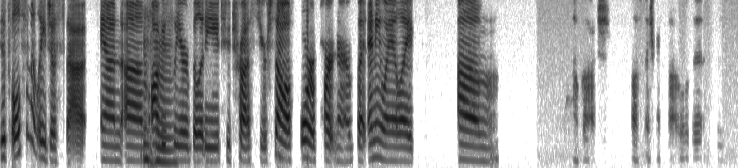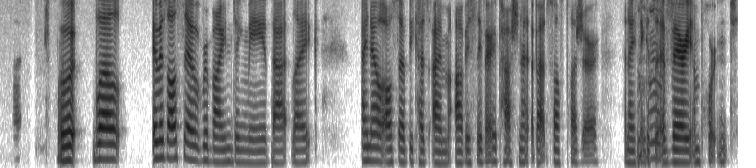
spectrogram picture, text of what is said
it's ultimately just that, and um, Mhm. obviously your ability to trust yourself or a partner. But anyway, like, um, oh gosh, lost my train of thought a little bit. Well, well, it was also reminding me that, like, I know also because I'm obviously very passionate about self pleasure, and I think it's mm-hmm. a very important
